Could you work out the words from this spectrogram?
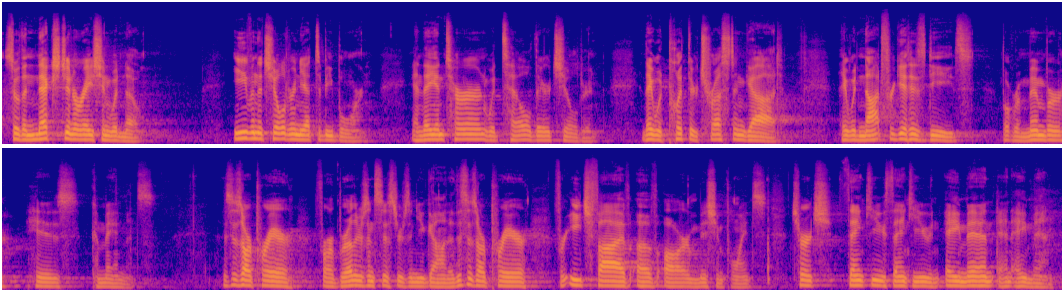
so the next generation would know, even the children yet to be born, and they in turn would tell their children. They would put their trust in God. They would not forget his deeds, but remember his commandments. This is our prayer for our brothers and sisters in Uganda. This is our prayer for each five of our mission points. Church, thank you, thank you, and amen and amen.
